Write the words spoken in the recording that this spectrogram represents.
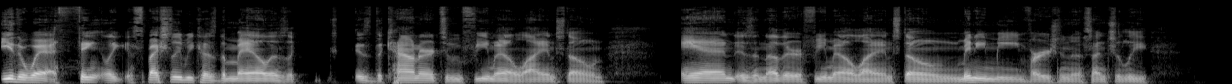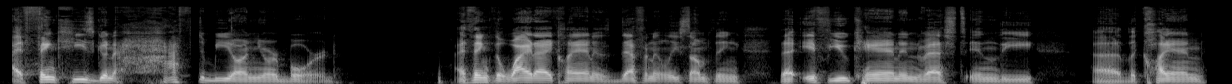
either way, I think like especially because the male is a is the counter to female Lionstone and is another female Lionstone mini me version essentially. I think he's going to have to be on your board. I think the White Eye Clan is definitely something that if you can invest in the uh, the clan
